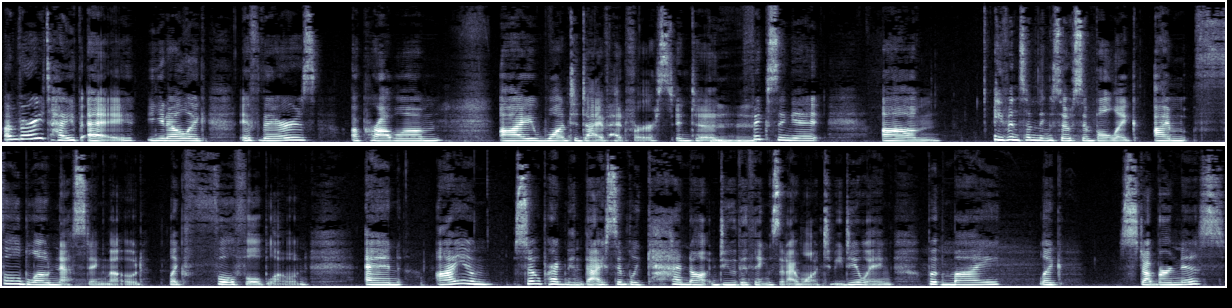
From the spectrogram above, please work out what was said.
I'm very type A, you know, like if there's a problem, I want to dive headfirst into fixing it. Um even something so simple like I'm full blown nesting mode, like full, full blown. And I am so pregnant that I simply cannot do the things that I want to be doing. But my like stubbornness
